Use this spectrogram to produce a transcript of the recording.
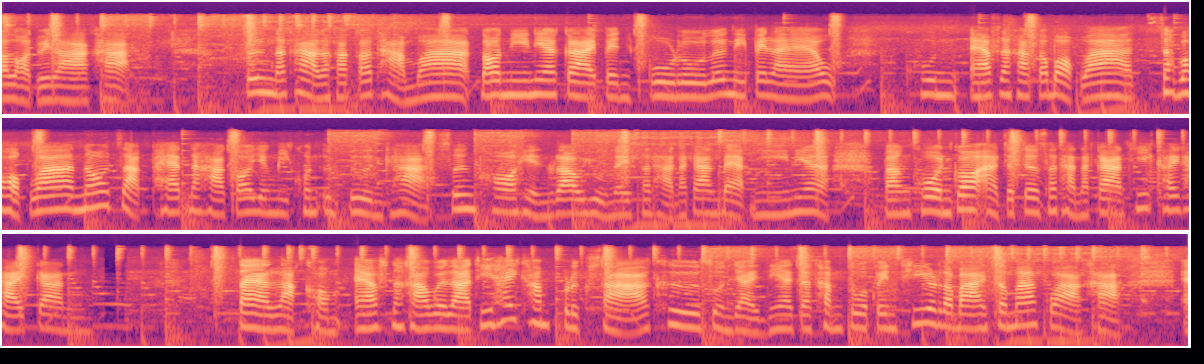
ตลอดเวลาค่ะซึ่งนักข่าวนะคะก็ถามว่าตอนนี้เนี่ยกลายเป็นกูรูเรื่องนี้ไปแล้ว คุณแอฟนะคะก็บอกว่าจะบอกว่านอกจากแพทนะคะ ก็ยังมีคนอื่นๆค่ะ ซึ่งพอเห็นเราอยู่ในสถานการณ์แบบนี้เนี่ย บางคนก็อาจจะเจอสถานการณ์ที่คล้ายๆกัน แต่หลักของแอฟนะคะ เวลาที่ให้คำปรึกษาคือส่วนใหญ่เนี่ยจะทำตัวเป็นที่ระบายซะมากกว่าค่ะแอ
